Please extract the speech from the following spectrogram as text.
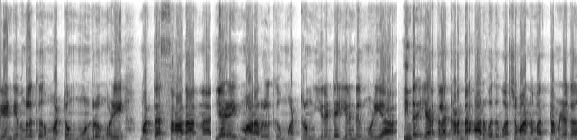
வேண்டியவங்களுக்கு மட்டும் மூன்று மொழி மத்த சாதாரண ஏழை மாணவர்களுக்கு மற்றும் இரண்டே இரண்டு மொழியா? இந்த இடத்துல கடந்த அறுபது வருஷமா நம்ம தமிழக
